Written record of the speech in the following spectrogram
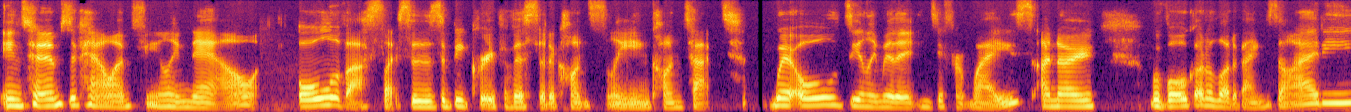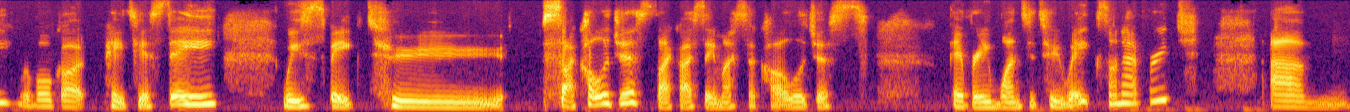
In terms of how I'm feeling now, all of us, like, so there's a big group of us that are constantly in contact. We're all dealing with it in different ways. I know we've all got a lot of anxiety, we've all got PTSD. We speak to psychologists, like, I see my psychologist every one to two weeks on average. Um,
